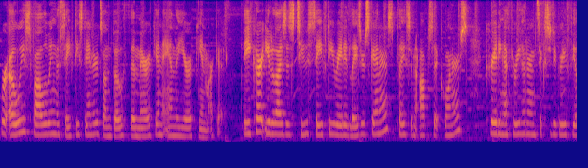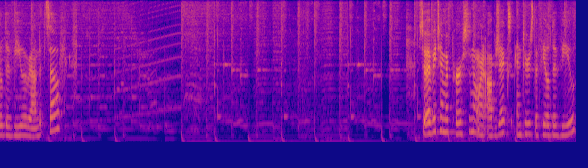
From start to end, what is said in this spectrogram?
We're always following the safety standards on both the American and the European market. The eQart utilizes two safety rated laser scanners placed in opposite corners, creating a 360 degree field of view around itself. So every time a person or an object enters the field of view,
